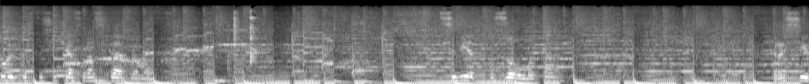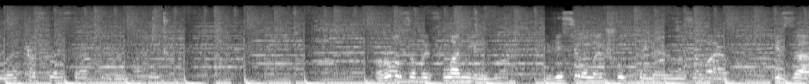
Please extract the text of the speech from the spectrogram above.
только что сейчас рассказывал. Цвет золота, Красивая картон, красивая модель. Розовый фламинго. Веселая шутка, я ее называю, из-за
